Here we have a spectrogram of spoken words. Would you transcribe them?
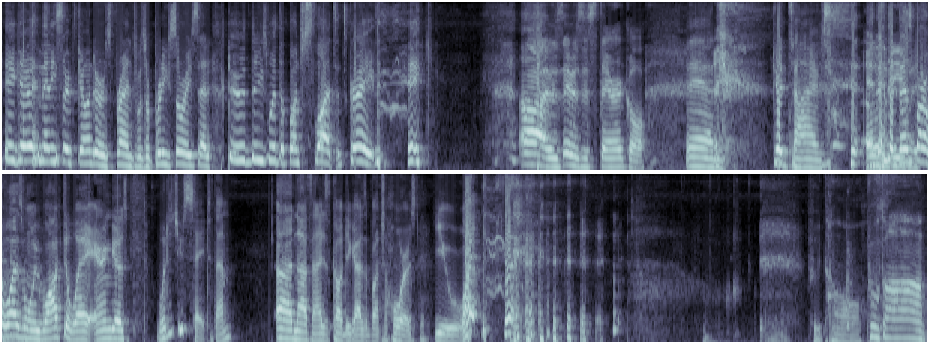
And then he starts going to his friends, which are pretty sore. He said, Dude, these with a bunch of sluts. It's great. oh, it was, it was hysterical. And good times. and then the best part was when we walked away, Aaron goes, What did you say to them? Uh, nothing. I just called you guys a bunch of whores. You what? Putain. Putain.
